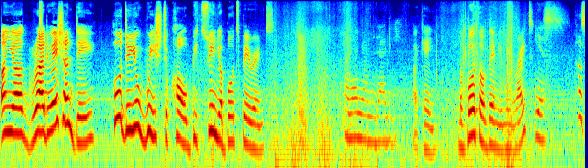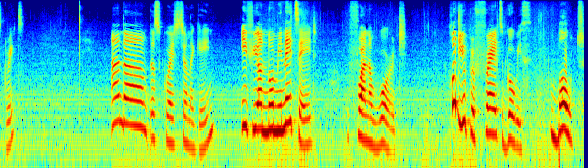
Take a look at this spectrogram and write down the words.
On your graduation day, who do you wish to call between your both parents? My mommy and my daddy. Okay. The both of them, you mean, right? Yes. That's great. And um, this question again. If you are nominated for an award, who do you prefer to go with? Both.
